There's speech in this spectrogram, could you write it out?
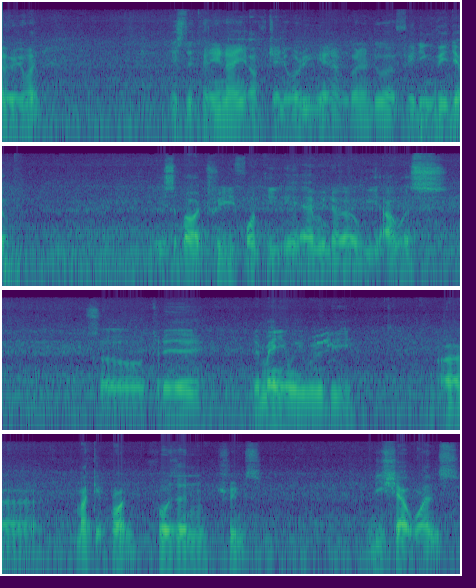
everyone. It's the 29th of January and I'm gonna do a feeding video. It's about 3:40 a.m. in the wee hours. So today the menu will be uh, market prawn frozen shrimps deshelled ones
